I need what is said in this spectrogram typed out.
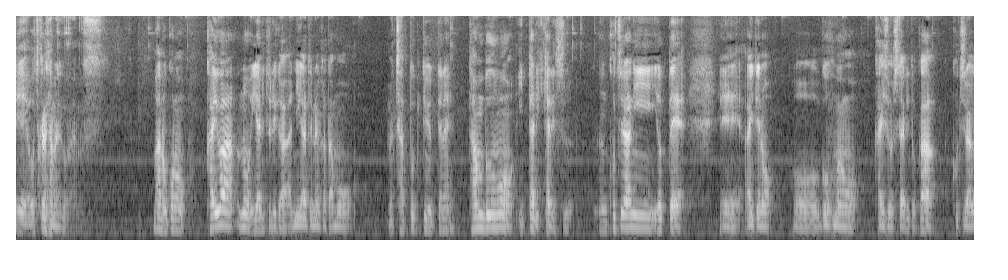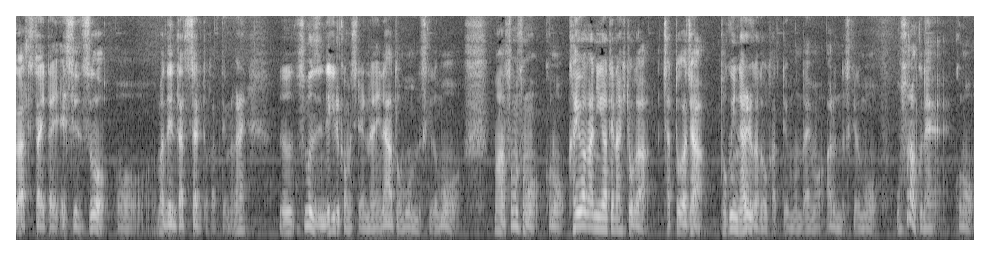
えー、お疲れ様でございます。まあ、あのこの会話のやり取りが苦手な方もチャットって言ってね短文を行ったり来たりするこちらによって、えー、相手のご不満を解消したりとかこちらが伝えたいエッセンスを、まあ、伝達したりとかっていうのがねスムーズにできるかもしれないなと思うんですけどもまあそもそもこの会話が苦手な人がチャットがじゃあ得意になれるかどうかっていう問題もあるんですけどもおそらくねこの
